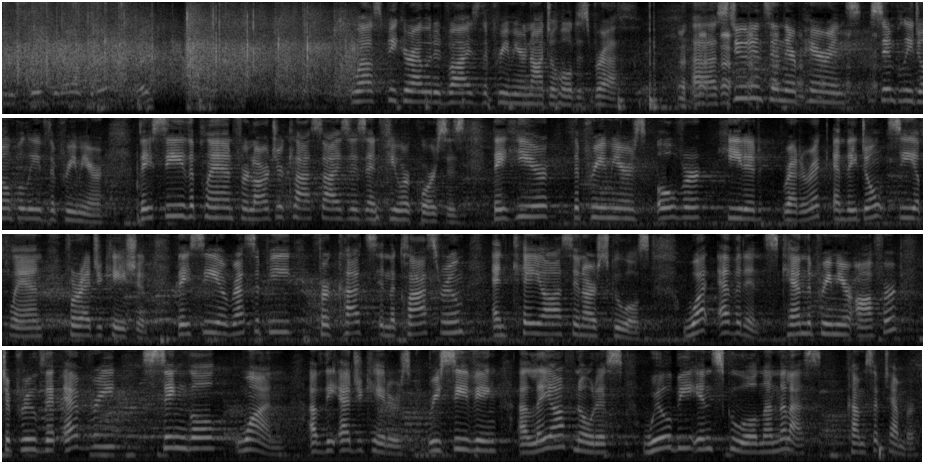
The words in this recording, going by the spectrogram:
Well, Speaker, I would advise the Premier not to hold his breath. Uh, students and their parents simply don't believe the Premier. They see the plan for larger class sizes and fewer courses. They hear the Premier's overheated rhetoric, and they don't see a plan for education. They see a recipe for cuts in the classroom and chaos in our schools. What evidence can the Premier offer to prove that every single one of the educators receiving a layoff notice will be in school nonetheless come September.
